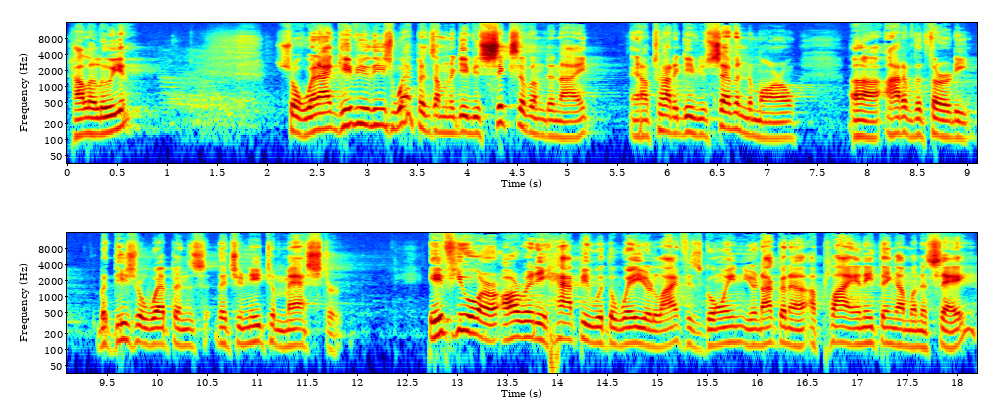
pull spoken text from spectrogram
Hallelujah. So when I give you these weapons, I'm going to give you six of them tonight, and I'll try to give you seven tomorrow uh, out of the 30 but these are weapons that you need to master. If you are already happy with the way your life is going, you're not going to apply anything I'm going to say.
